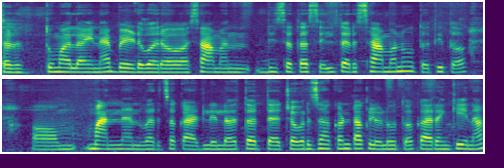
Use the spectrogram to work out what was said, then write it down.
तर तुम्हाला आहे ना बेडवर सामान दिसत असेल तर सामान होतं तिथं. मान्यांवरचं काढलेलं तर त्याच्यावर झाकण टाकलेलं होतं. कारण की ना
